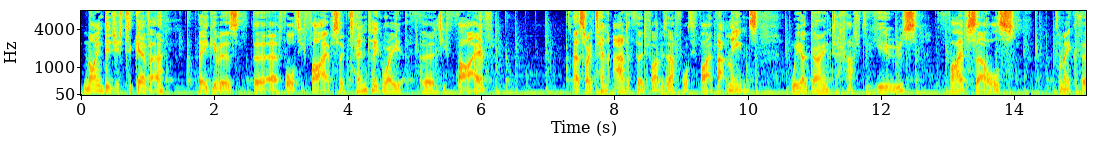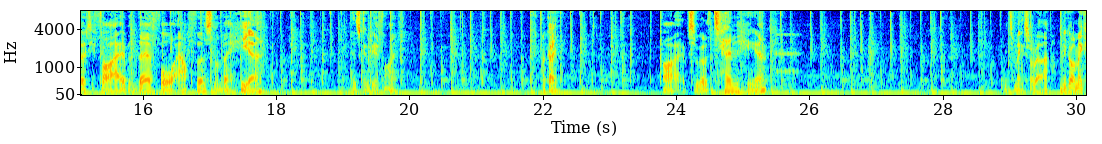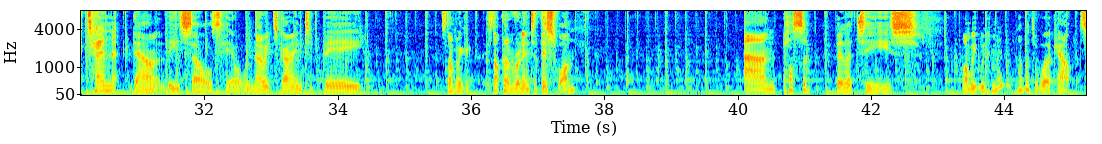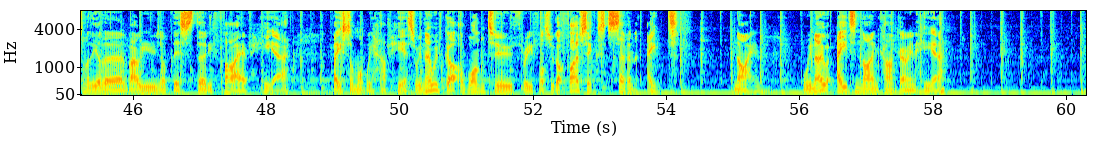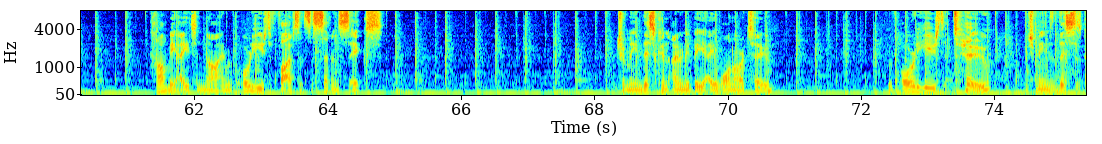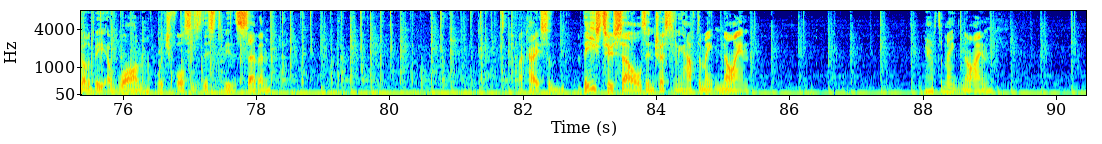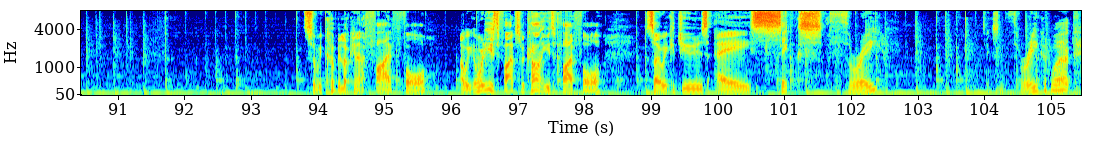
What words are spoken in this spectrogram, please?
nine digits together they give us the, uh, 45. So 10 take away 35. Uh, sorry, 10 add 35 is our 45. That means we are going to have to use five cells to make 35. Therefore, our first number here is going to be a 5. Okay. 5. So we've got a 10 here. Need to make sorry about that. We've got to make 10 down these cells here. Well, we know it's going to be. It's not going to. It's not going to run into this one. And possibilities. Well, we, we can maybe might be able to work out some of the other values of this 35 here based on what we have here. So we know we've got a 1, 2, 3, 4. So we've got 5, 6, 7, 8, 9. We know 8 and 9 can't go in here. Can't be 8 and 9. We've already used a 5, so it's a 7, 6. Which would mean this can only be a 1 or a 2. We've already used a 2, which means this has got to be a 1, which forces this to be the 7. Okay, so these two cells, interestingly, have to make 9. We have to make 9. So we could be looking at a 5-4. Oh, we already used a 5, so we can't use a 5-4. So we could use a 6-3. 6 and 3 could work.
